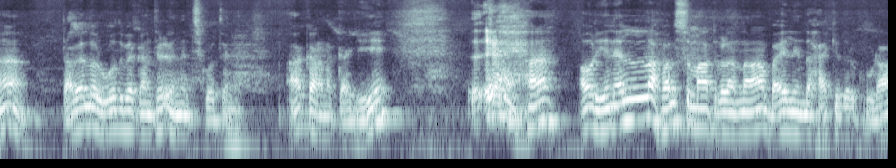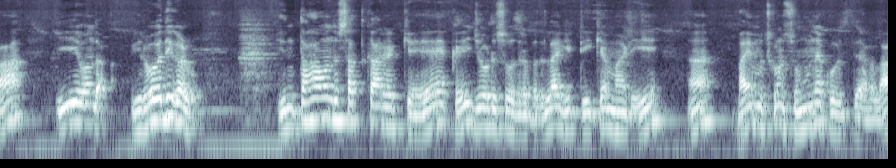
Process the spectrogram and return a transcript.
ಹಾಂ, ತಾವೆಲ್ಲರೂ ಓದಬೇಕಂತೇಳಿ ವಿನಂತಿಸ್ಕೋತೇನೆ. ಆ ಕಾರಣಕ್ಕಾಗಿ, ಹಾಂ, ಅವ್ರು ಏನೆಲ್ಲ ಹೊಲಸು ಮಾತುಗಳನ್ನು ಬಯಲಿಂದ ಹಾಕಿದರೂ ಕೂಡ ಈ ಒಂದು ವಿರೋಧಿಗಳು ಇಂತಹ ಒಂದು ಸತ್ಕಾರ್ಯಕ್ಕೆ ಕೈ ಜೋಡಿಸುವುದರ ಬದಲಾಗಿ ಟೀಕೆ ಮಾಡಿ ಬಾಯಿ ಮುಚ್ಕೊಂಡು ಸುಮ್ಮನೆ ಕೂತಿದ್ದಾರಲ್ಲ,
